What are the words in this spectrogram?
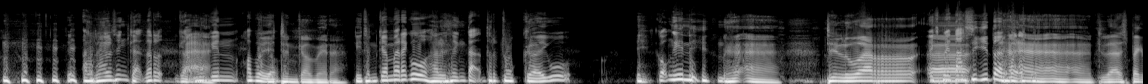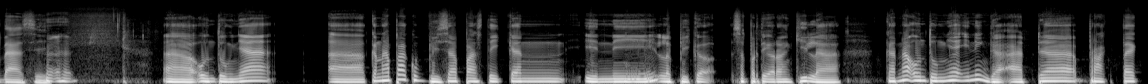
Padahal sing gak ter gak Ah, mungkin apa ya? Hidden kamera. Hidden kamera iku hal sing tak terduga iku eh kok ngene? Heeh. di luar Ekspektasi kita. eh, eh, eh, eh, di luar ekspektasi. Eh, untungnya eh, kenapa aku bisa pastikan ini Hmm. lebih ke seperti orang gila? Karena untungnya ini nggak ada praktek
